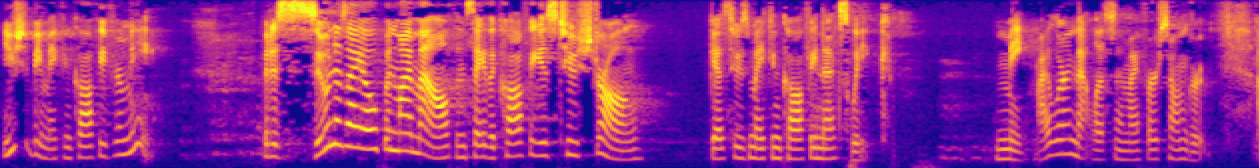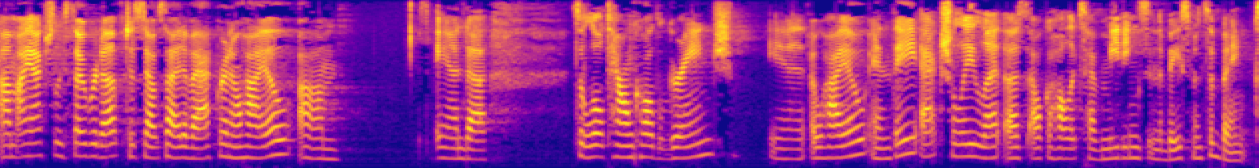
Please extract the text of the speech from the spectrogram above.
You should be making coffee for me. But as soon as I open my mouth and say the coffee is too strong, guess who's making coffee next week? Me. I learned that lesson in my first home group. Um, I actually sobered up just outside of Akron, Ohio, um, and uh, it's a little town called LaGrange in Ohio, and they actually let us alcoholics have meetings in the basements of banks.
